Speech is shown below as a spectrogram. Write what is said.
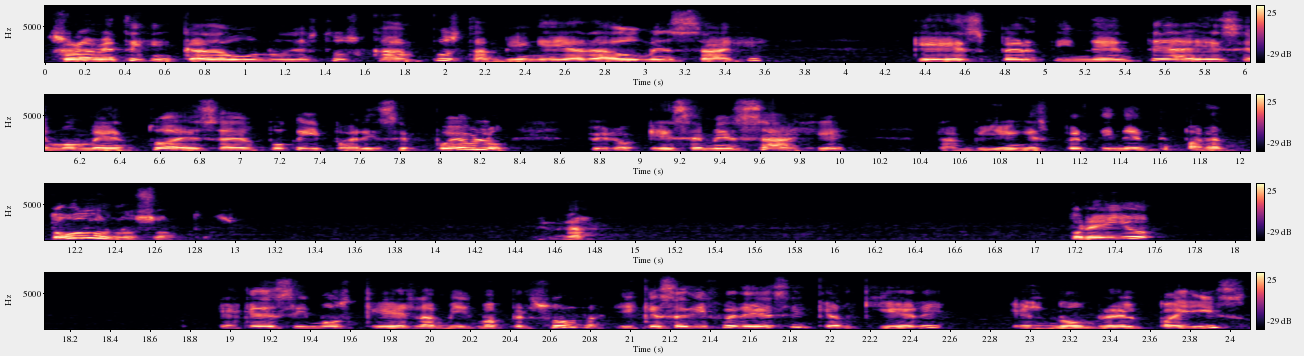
Solamente que en cada uno de estos campos también ella ha dado un mensaje que es pertinente a ese momento, a esa época y para ese pueblo. Pero ese mensaje también es pertinente para todos nosotros. ¿Verdad? Por ello, es que decimos que es la misma persona y que se diferencia y que adquiere el nombre del país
